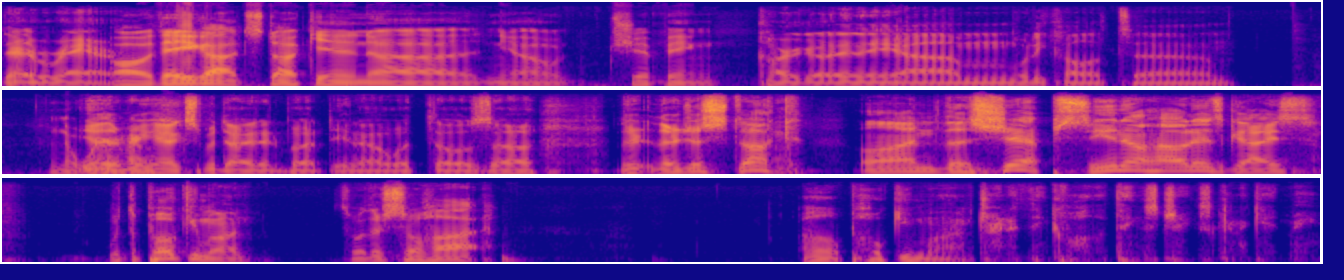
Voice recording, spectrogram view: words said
They're rare. Oh, they got stuck in uh, you know, shipping Cargo in a um, what do you call it? Um, the yeah, they're being expedited, but you know, with those, uh, they're they're just stuck on the ships. You know how it is, guys, with the Pokemon. That's why they're so hot. Oh, Pokemon! I'm trying to think of all the things Jake's gonna get me.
